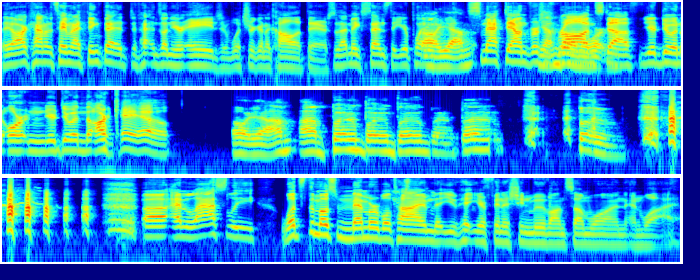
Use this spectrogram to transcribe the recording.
they are kind of the same. And I think that it depends on your age and what you're going to call it there. So that makes sense that you're playing oh, yeah, SmackDown versus yeah, Raw and stuff. You're doing Orton. You're doing the RKO. Oh yeah, I'm I'm boom boom boom boom boom boom. uh, and lastly, what's the most memorable time that you've hit your finishing move on someone and why?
